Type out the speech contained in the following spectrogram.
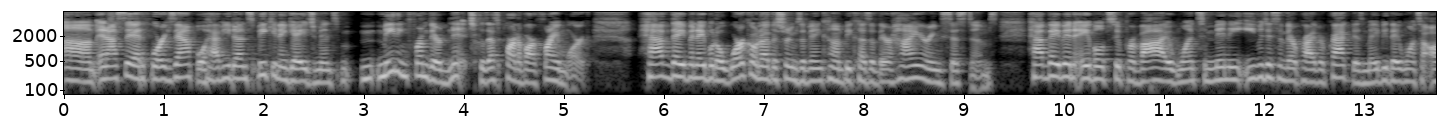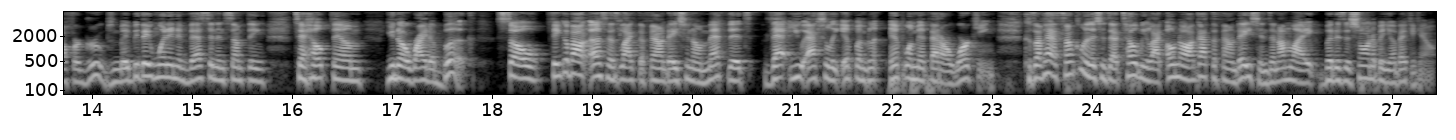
Um, and I said, for example, have you done speaking engagements, m- meeting from their niche? Cause that's part of our framework. Have they been able to work on other streams of income because of their hiring systems? Have they been able to provide one to many, even just in their private practice? Maybe they want to offer groups. Maybe they went and invested in something to help them, you know, write a book. So think about us as like the foundational methods that you actually implement, implement that are working. Cause I've had some clinicians that told me like, Oh no, I got the foundations. And I'm like, but is it showing up in your bank account?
